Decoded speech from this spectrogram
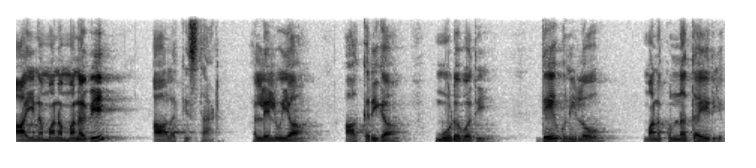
ఆయన మన మనవి ఆలకిస్తాడు. అల్లెలుయా ఆఖరిగా మూడవది దేవునిలో మనకున్న ధైర్యం.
